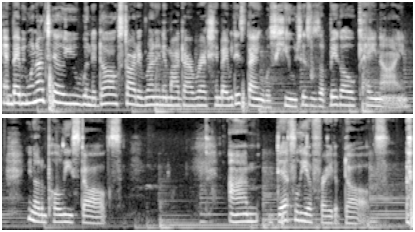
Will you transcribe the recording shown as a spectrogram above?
And baby, when I tell you, when the dog started running in my direction, baby, this thing was huge. This was a big old canine, you know, the police dogs. I'm definitely afraid of dogs.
